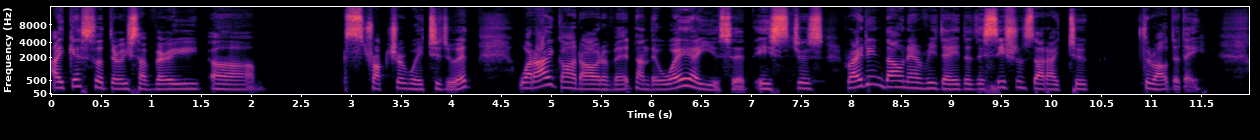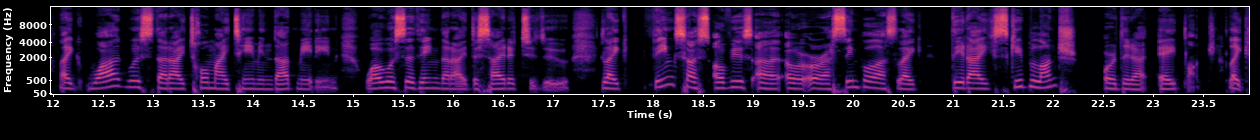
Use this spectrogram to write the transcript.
I guess that there is a very uh, structured way to do it. What I got out of it and the way I use it is just writing down every day the decisions that I took throughout the day. Like, what was that I told my team in that meeting? What was the thing that I decided to do? Like, things as obvious uh, or, or as simple as, like, did I skip lunch or did I eat lunch? Like,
